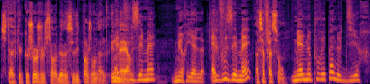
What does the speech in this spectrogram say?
si t'arrive quelque chose, je le saurais bien assez vite par le journal. Une elle mère vous aimait, Muriel. Elle vous aimait, à sa façon. mais elle ne pouvait pas le dire.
